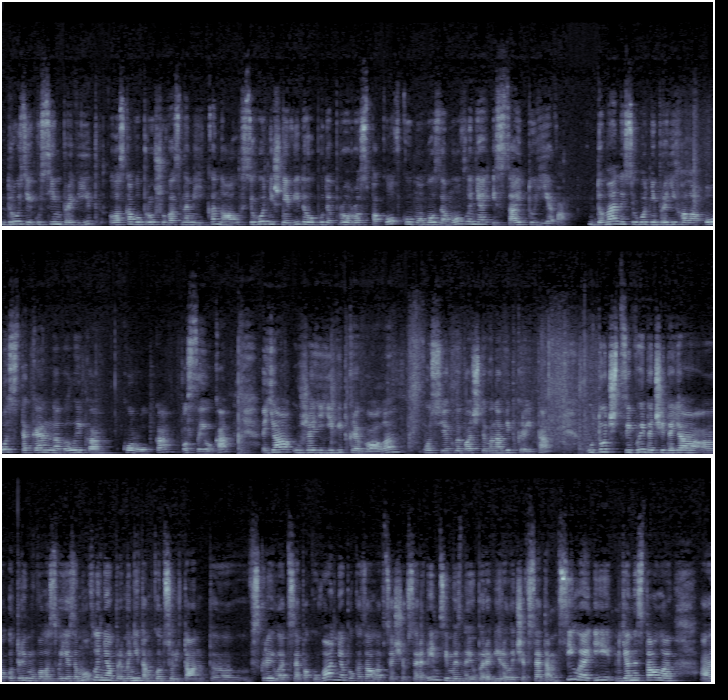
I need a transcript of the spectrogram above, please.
Друзі, усім привіт! Ласкаво прошу вас на мій канал. Сьогоднішнє відео буде про розпаковку мого замовлення із сайту Єва. До мене сьогодні приїхала ось така велика коробка, посилка. Я вже її відкривала. Ось, як ви бачите, вона відкрита. У точці видачі, де я е, отримувала своє замовлення, при мені там консультант е, вскрила це пакування, показала все, що всерединці. Ми з нею перевірили, чи все там ціле, і я не стала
